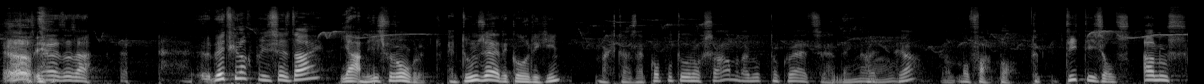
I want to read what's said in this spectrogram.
Ja, dat is dat. Weet je nog, prinses Dai? Ja. Die is verongelukt. En toen zei de koningin, mag dat dat koppel toen nog samen, dat wil ik nog kwijt zijn. Ik denk dat wel. Ja? Maar enfin, bon. Dit is ons annus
